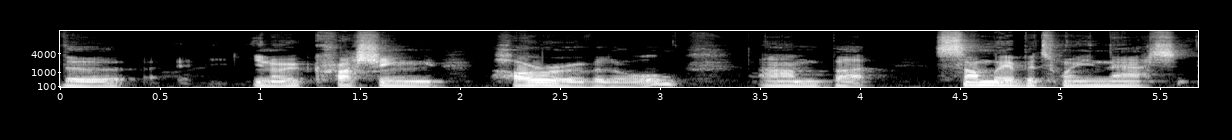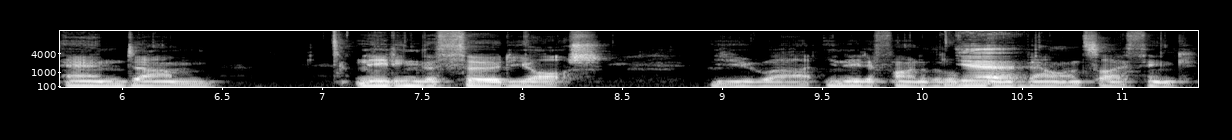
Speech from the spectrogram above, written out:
the you know crushing horror of it all. Um, but somewhere between that and um, needing the third yacht, you uh, you need to find a little yeah. balance. I think.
